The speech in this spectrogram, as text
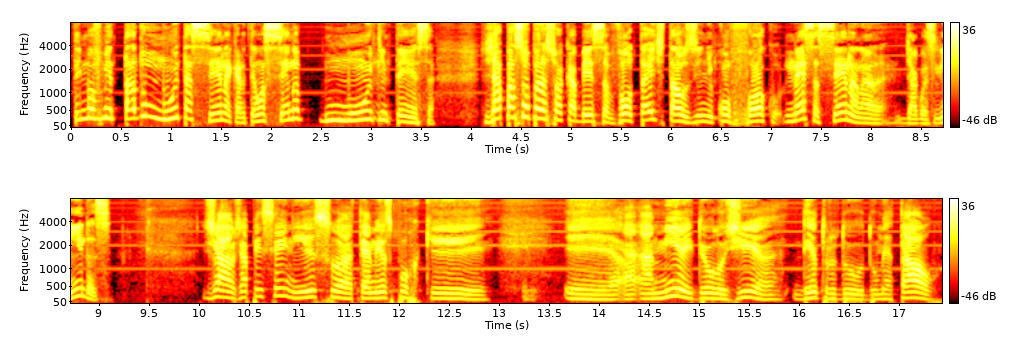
tem movimentado muito a cena, cara. Tem uma cena muito intensa. Já passou pela sua cabeça voltar a editar o Zine com foco nessa cena lá de Águas Lindas? Já, já pensei nisso, até mesmo porque é, a, a minha ideologia dentro do, do metal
